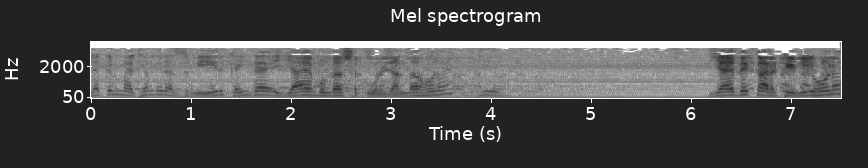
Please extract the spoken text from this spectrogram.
لیکن میں کہ میرا زمیر کہ یا یہ منڈا سکول جانا ہونا یا یہ گھر ٹی وی ہونا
